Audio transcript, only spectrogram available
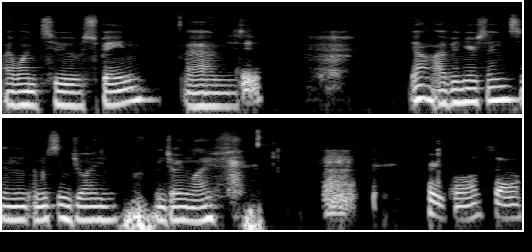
I went to Spain and See. yeah, I've been here since and I'm just enjoying enjoying life. It's pretty cool. So,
